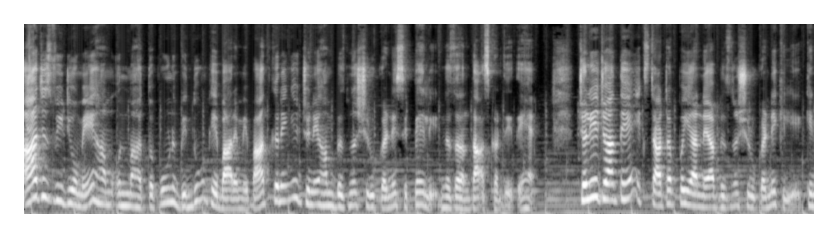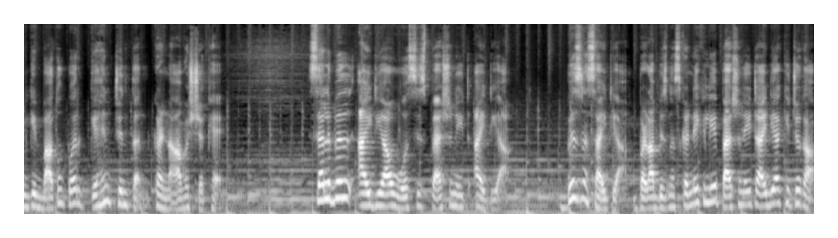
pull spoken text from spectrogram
आज इस वीडियो में हम उन महत्वपूर्ण बिंदुओं के बारे में बात करेंगे, जिन्हें हम बिज़नेस शुरू करने से पहले नजरअंदाज कर देते हैं। चलिए जानते हैं, एक स्टार्टअप या नया बिज़नेस शुरू करने के लिए किन किन बातों पर गहन चिंतन करना आवश्यक है। Saleable idea versus passionate idea. Business idea, बड़ा बिज़नेस करने के लिए पैशनेट आइडिया की जगह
